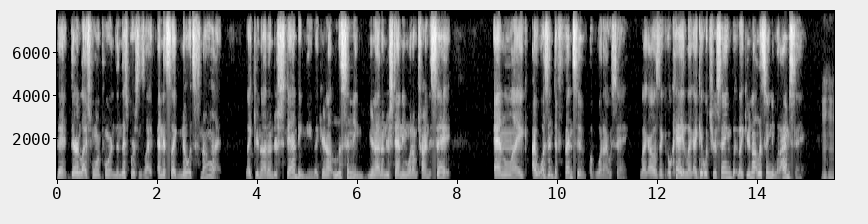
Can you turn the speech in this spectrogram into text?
that their life's more important than this person's life. And it's like no it's not. Like you're not understanding me. Like you're not listening. You're not understanding what i'm trying to say. And like i wasn't defensive of what i was saying. Like i was like okay like i get what you're saying but like you're not listening to what i'm saying. Mm-hmm.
